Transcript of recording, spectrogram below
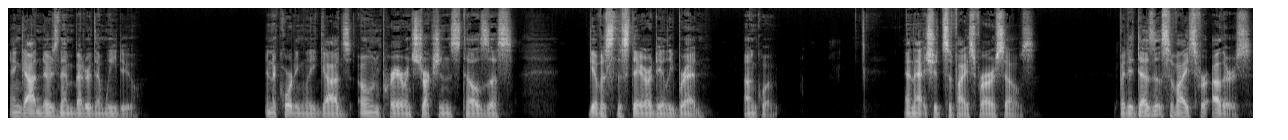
and God knows them better than we do. And accordingly, God's own prayer instructions tells us, Give us this day our daily bread. Unquote. And that should suffice for ourselves. But it doesn't suffice for others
